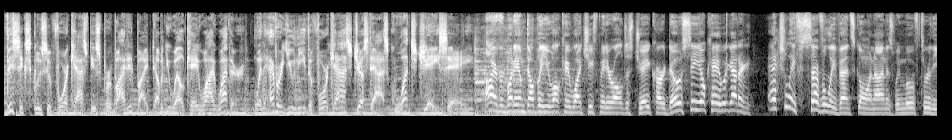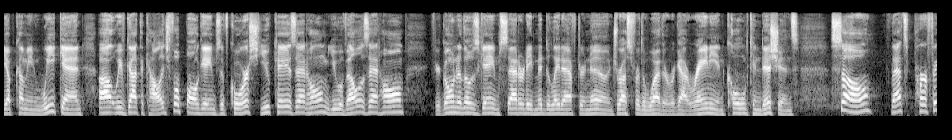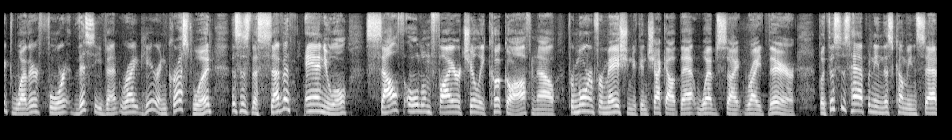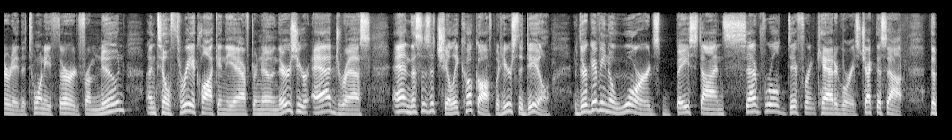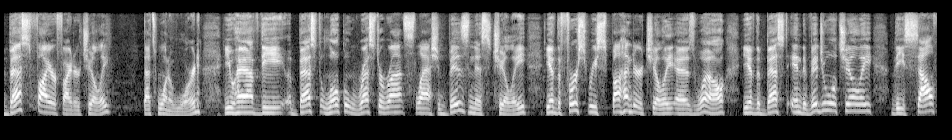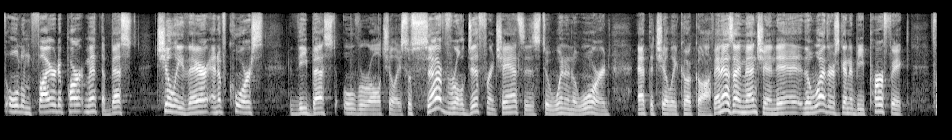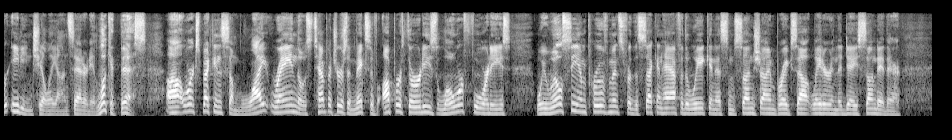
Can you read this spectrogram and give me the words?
This exclusive forecast is provided by WLKY Weather. Whenever you need the forecast, just ask, what's Jay say? Hi, everybody. I'm WLKY Chief Meteorologist Jay Cardosi. Okay, we got a actually several events going on as we move through the upcoming weekend. Uh, we've got the college football games, of course. UK is at home, U of L is at home. If you're going to those games Saturday mid to late afternoon, dress for the weather. We got rainy and cold conditions. So that's perfect weather for this event right here in Crestwood. This is the seventh annual South Oldham Fire Chili Cook-Off. Now, for more information, you can check out that website right there. But this is happening this coming Saturday, the 23rd, from noon until 3 o'clock in the afternoon. There's your address, and this is a chili cook-off. But here's the deal. They're giving awards based on several different categories. Check this out. The best firefighter chili, that's one award. You have the best local restaurant slash business chili. You have the first responder chili as well. You have the best individual chili, the South Oldham Fire Department, the best chili there, and of course, the best overall chili. So several different chances to win an award at the chili cook-off. And as I mentioned, eh, the weather's going to be perfect for eating chili on Saturday. Look at this. Uh, we're expecting some light rain. Those temperatures a mix of upper 30s, lower 40s. We will see improvements for the second half of the week and as some sunshine breaks out later in the day Sunday there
